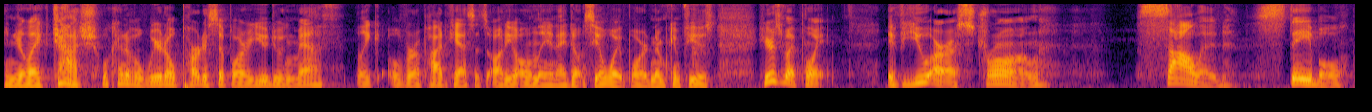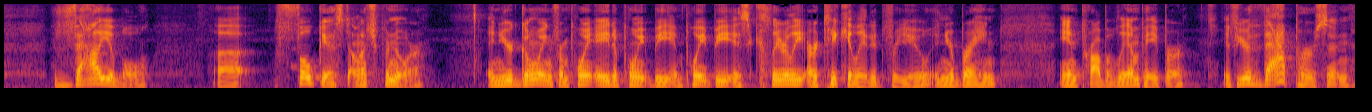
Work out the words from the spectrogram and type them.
And you're like, Josh, what kind of a weirdo participle are you doing math like over a podcast that's audio only and I don't see a whiteboard and I'm confused? Here's my point. If you are a strong, solid, stable, valuable, uh, focused entrepreneur, and you're going from point A to point B, and point B is clearly articulated for you in your brain and probably on paper, if you're that person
